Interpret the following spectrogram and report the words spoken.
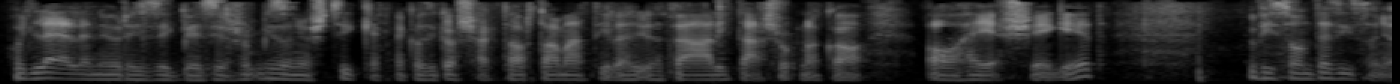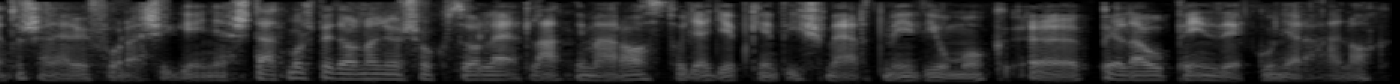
hogy leellenőrizzék bizonyos- cikkeknek az igazságtartalmát, illetve állításoknak a, a helyességét. Viszont ez iszonyatosan erőforrás igényes. Tehát most például nagyon sokszor lehet látni már azt, hogy egyébként ismert médiumok például pénzért kunyerálnak,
